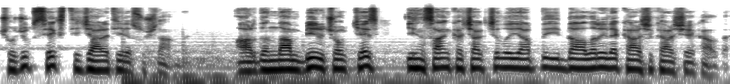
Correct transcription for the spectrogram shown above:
çocuk seks ticaretiyle suçlandı. Ardından birçok kez insan kaçakçılığı yaptığı iddialarıyla karşı karşıya kaldı.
